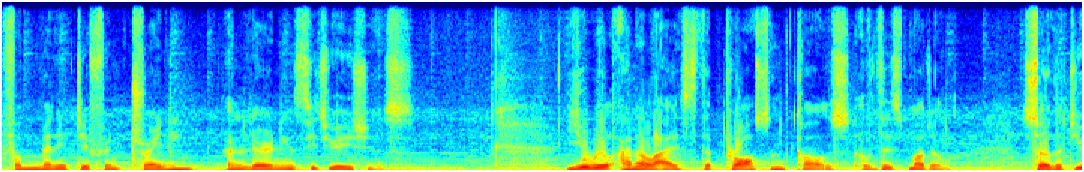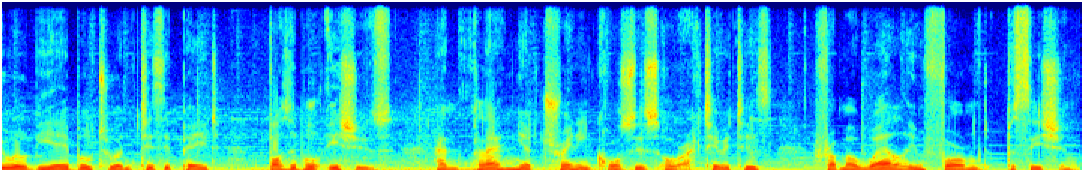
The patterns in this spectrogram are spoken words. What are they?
for many different training and learning situations. You will analyze the pros and cons of this model so that you will be able to anticipate possible issues and plan your training courses or activities from a well-informed position.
